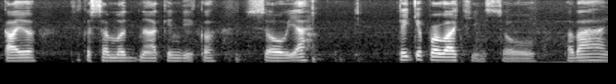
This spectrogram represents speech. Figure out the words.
Kayo dito sa mod na akin dito. So, yeah. Thank you for watching. So, 拜拜。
